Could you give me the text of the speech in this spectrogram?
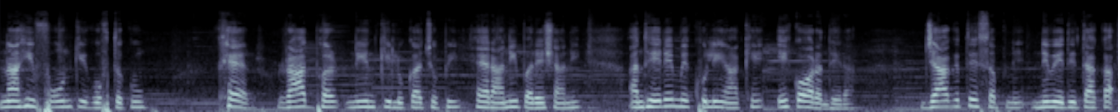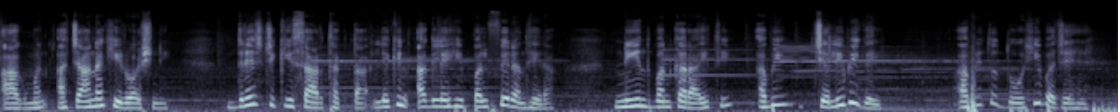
ना ही फ़ोन की गुफ्तगु। खैर, रात भर नींद की लुका छुपी, हैरानी, परेशानी, अंधेरे में खुली आँखें, एक और अंधेरा। जागते सपने, निवेदिता का आगमन, अचानक ही रोशनी। दृष्टि की सार्थकता, लेकिन अगले ही पल फिर अंधेरा। नींद बनकर आई थी, अभी चली भी गई। अभी तो दो ही बजे हैं।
